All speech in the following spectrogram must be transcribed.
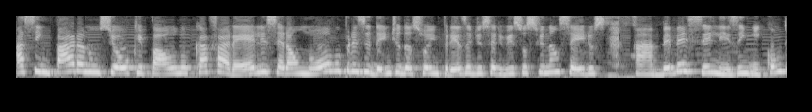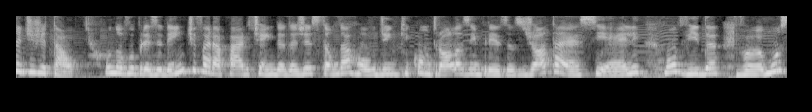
A Simpar anunciou que Paulo Cafarelli será o novo presidente da sua empresa de serviços financeiros, a BBC Leasing e Conta Digital. O novo presidente fará parte ainda da gestão da holding que controla as empresas JSL, Movida, Vamos,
